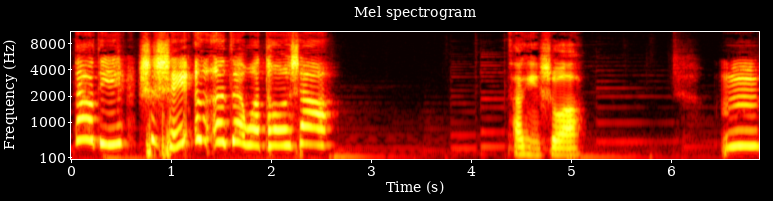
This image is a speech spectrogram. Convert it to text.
到底是谁嗯嗯在我头上？”苍蝇说：“嗯，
